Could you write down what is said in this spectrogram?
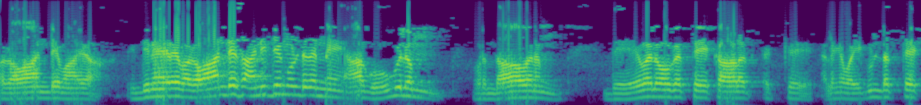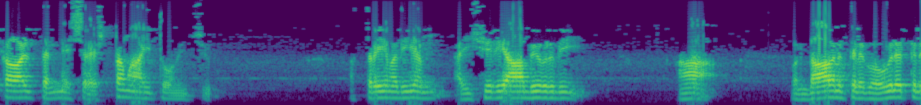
ഭഗവാന്റെ മായ. ഇതിനേറെ ഭഗവാന്റെ സാന്നിധ്യം കൊണ്ട് തന്നെ ആ ഗോകുലം വൃന്ദാവനം ദേവലോകത്തെക്കാളൊക്കെ അല്ലെങ്കിൽ വൈകുണ്ഠത്തെക്കാൾ തന്നെ ശ്രേഷ്ഠമായി തോന്നിച്ചു. അത്രയും അധികം ഐശ്വര്യാഭിവൃദ്ധി ആ വൃന്ദാവനത്തിൽ ഗോകുലത്തിൽ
